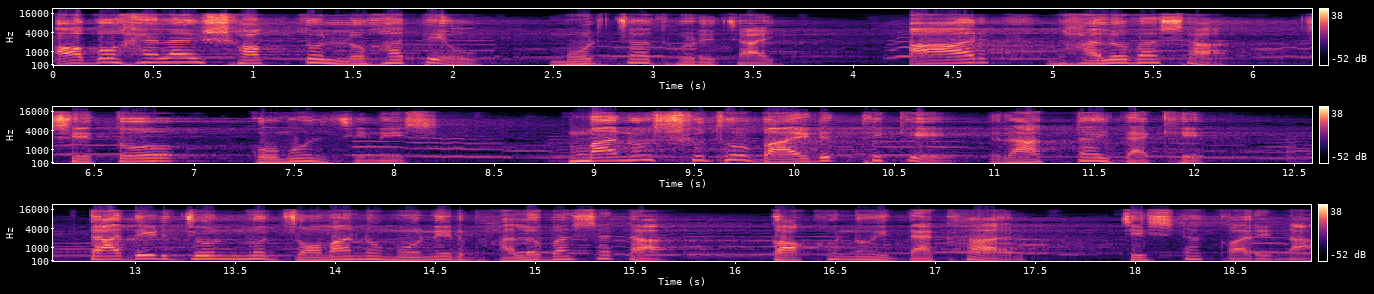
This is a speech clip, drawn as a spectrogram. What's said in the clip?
অবহেলায় শক্ত লোহাতেও মোর্চা ধরে যায়। আর ভালোবাসা, সে তো কোমল জিনিস। মানুষ শুধু বাইরের থেকে রাগটাই দেখে। তাদের জন্য জমানো মনের ভালোবাসাটা কখনোই দেখার চেষ্টা করে না।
